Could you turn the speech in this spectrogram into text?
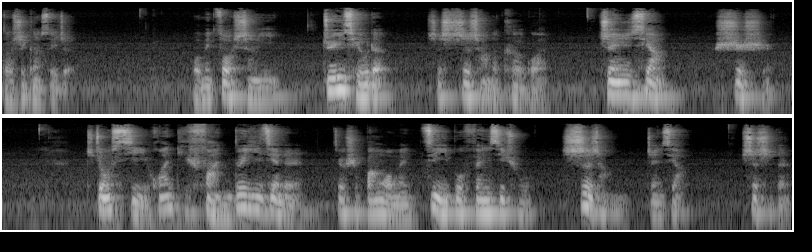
都是跟随者。我们做生意，追求的是市场的客观、真相、事实。这种喜欢提反对意见的人，就是帮我们进一步分析出市场真相、事实的人，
